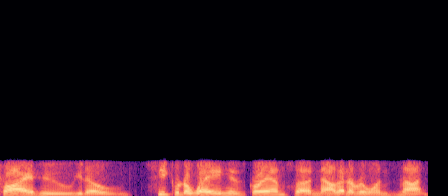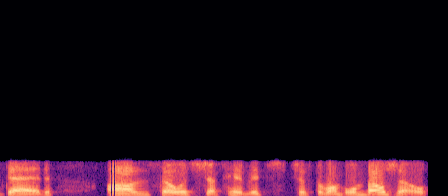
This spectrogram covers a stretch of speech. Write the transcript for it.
try to, you know, secret away his grandson now that everyone's not dead. Um, so it's just him. It's just the Rumple and Belle show,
